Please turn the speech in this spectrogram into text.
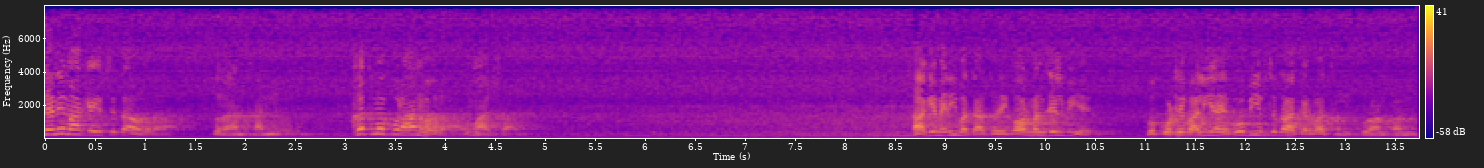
سینما کا افتتاح ہو رہا ہے، قرآن خانی ہو رہی ہے۔ ختم قرآن ہو رہا ہے ماشاء اللہ۔ آگے میں نہیں بتاتا، ایک اور منزل بھی ہے۔ وہ کوٹھے والیاں ہیں، وہ بھی افتتاح کرواتی ہیں قرآن خانی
